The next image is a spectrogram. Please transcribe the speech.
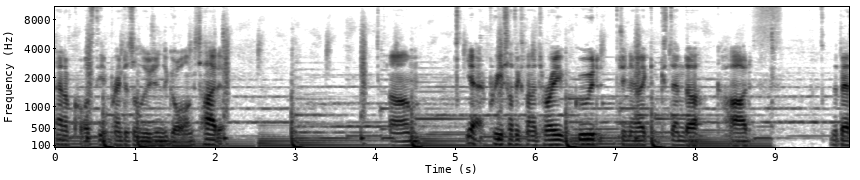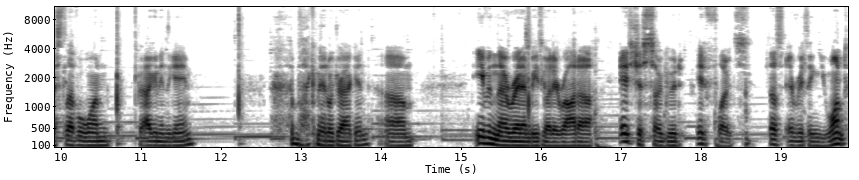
and of course the Apprentice Illusion to go alongside it. Um, yeah, pretty self-explanatory, good generic extender card, the best level 1 dragon in the game a Black Metal Dragon. Um, even though Red Ember's got Errata, it's just so good. It floats, does everything you want.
